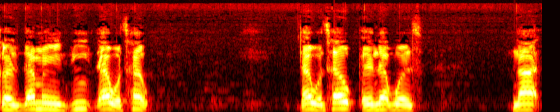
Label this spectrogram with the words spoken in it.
Cause that means you that was help. That was help and that was not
